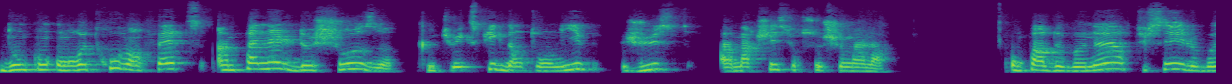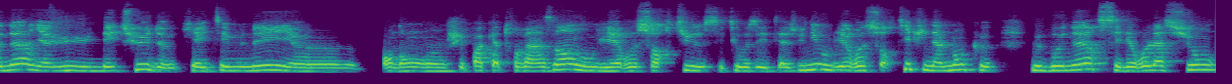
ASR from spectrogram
Donc on, retrouve en fait un panel de choses que tu expliques dans ton livre juste à marcher sur ce chemin-là on parle de bonheur, tu sais, le bonheur, il y a eu une étude qui a été menée euh, pendant, je sais pas, 80 ans, où il est ressorti, c'était aux États-Unis, où il est ressorti finalement que le bonheur, c'est les relations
